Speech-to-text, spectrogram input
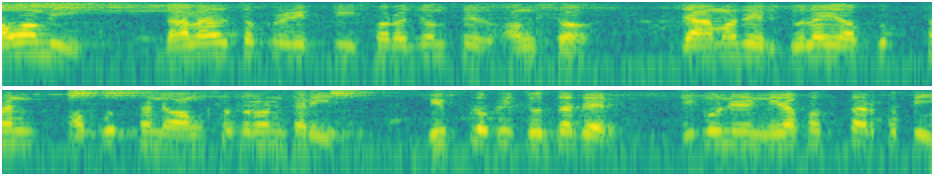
আওয়ামী দালাল চক্রের একটি ষড়যন্ত্রের অংশ, যা আমাদের জুলাই অভ্যুত্থান, অভ্যুত্থানে অংশগ্রহণকারী বিপ্লবী যোদ্ধাদের জীবনের নিরাপত্তার প্রতি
